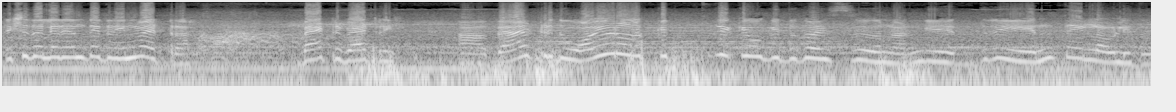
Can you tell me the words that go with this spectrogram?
ರಿಕ್ಷಾದಲ್ಲಿ ಎಂತ ಇದ್ದು ಇನ್ವೆಟ್ರ ಬ್ಯಾಟ್ರಿ ಬ್ಯಾಟ್ರಿ ಆ ಬ್ಯಾಟ್ರಿದು ವೈರ್ ಕಿತ್ತಲಿಕ್ಕೆ ಹೋಗಿದ್ದು ಗಾಯ್ಸ್ ನನಗೆ ಹೆದ್ರಿ ಎಂತ ಇಲ್ಲ ಅವಳಿದು.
